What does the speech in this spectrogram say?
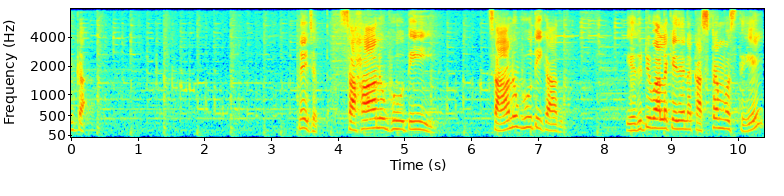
ఇంకా. నేను చెప్తా. సహానుభూతి. సానుభూతి కాదు. ఎదుటి వాళ్ళకి ఏదైనా కష్టం వస్తే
